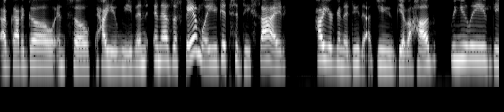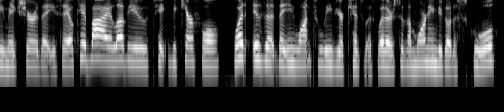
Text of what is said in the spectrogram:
I've got to go and so how you leave and, and as a family you get to decide how you're going to do that. Do you give a hug when you leave? Do you make sure that you say okay bye i love you take be careful. What is it that you want to leave your kids with whether it's in the morning to go to school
